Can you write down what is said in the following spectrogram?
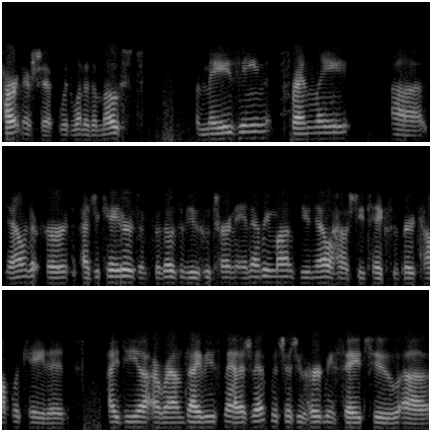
partnership with one of the most amazing, friendly, uh, down to earth educators. And for those of you who turn in every month, you know how she takes a very complicated idea around diabetes management, which, as you heard me say to uh,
